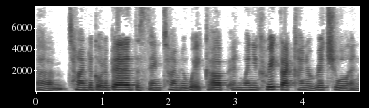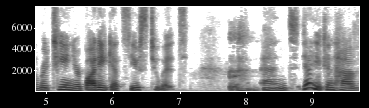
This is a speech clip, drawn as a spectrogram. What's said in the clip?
um, time to go to bed the same time to wake up. And when you create that kind of ritual and routine your body gets used to it. And yeah you can have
